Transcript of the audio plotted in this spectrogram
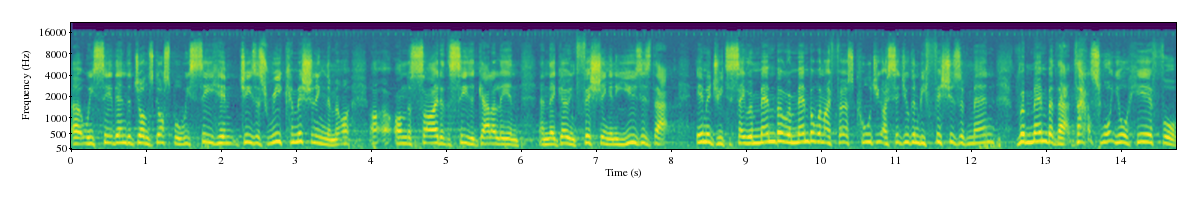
uh, we see, at the end of John's gospel, we see him, Jesus recommissioning them on, on the side of the Sea of Galilee, and, and they're going fishing, and he uses that imagery to say, Remember, remember when I first called you? I said you're going to be fishers of men. Remember that. That's what you're here for.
